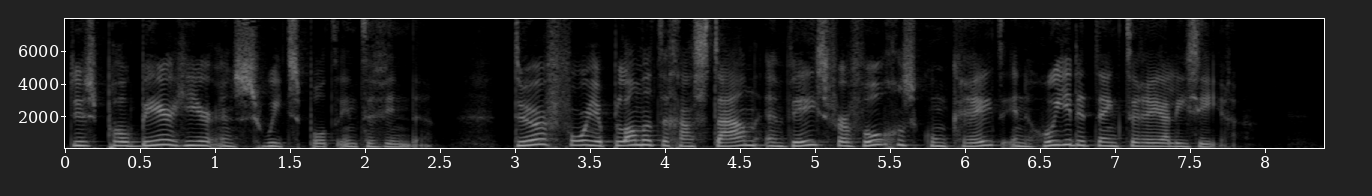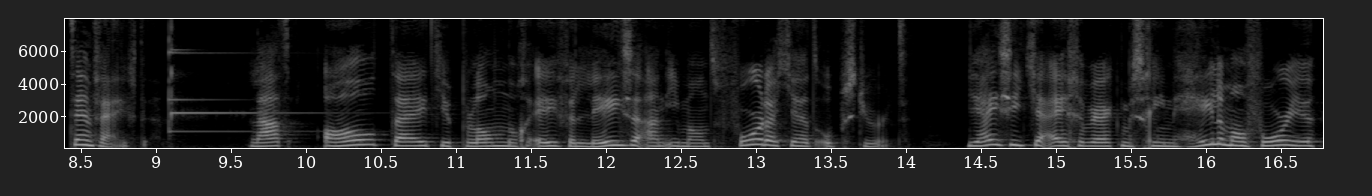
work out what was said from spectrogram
dus probeer hier een sweet spot in te vinden. Durf voor je plannen te gaan staan en wees vervolgens concreet in hoe je dit denkt te realiseren. Ten vijfde, laat altijd je plan nog even lezen aan iemand voordat je het opstuurt. Jij ziet je eigen werk misschien helemaal voor je,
